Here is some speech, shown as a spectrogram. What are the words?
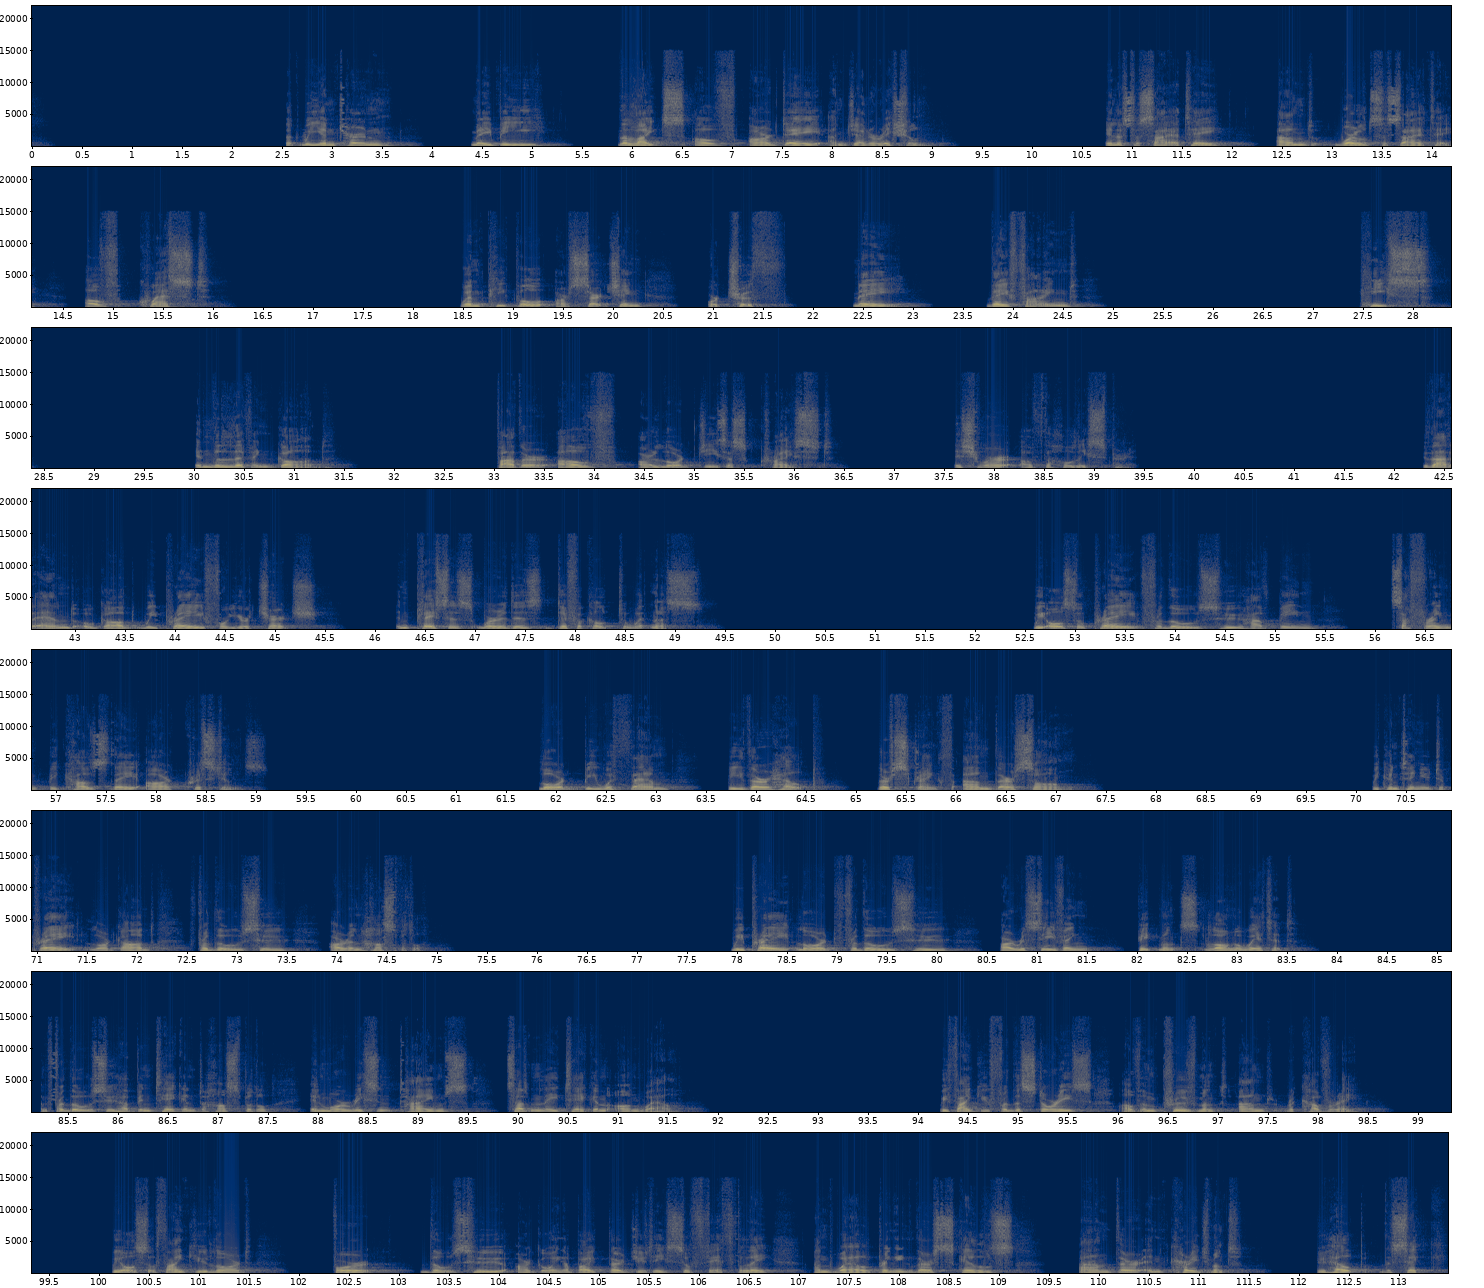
that we in turn may be the lights of our day and generation in a society and world society of quest when people are searching for truth, may they find peace in the living God, Father of our Lord Jesus Christ, Ishwar of the Holy Spirit. To that end, O God, we pray for your church in places where it is difficult to witness. We also pray for those who have been suffering because they are Christians. Lord, be with them, be their help, their strength, and their song. We continue to pray, Lord God, for those who are in hospital. We pray, Lord, for those who are receiving treatments long awaited. And for those who have been taken to hospital in more recent times, suddenly taken unwell. We thank you for the stories of improvement and recovery. We also thank you, Lord, for those who are going about their duties so faithfully and well, bringing their skills and their encouragement to help the sick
